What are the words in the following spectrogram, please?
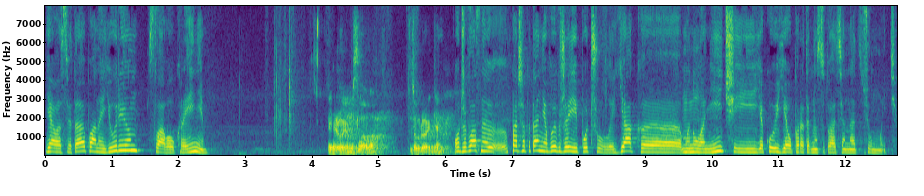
Я вас вітаю, пане Юрію. Слава Україні! Героям слава. Доброго дня. Отже, власне, перше питання ви вже і почули. Як е, минула ніч і якою є оперативна ситуація на цю мить?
